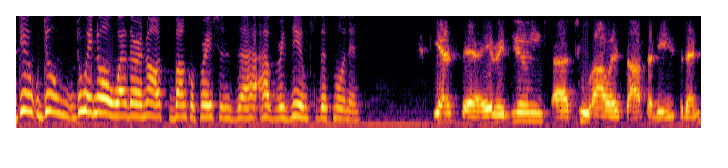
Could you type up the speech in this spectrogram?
do, do, do we know whether or not bank operations uh, have resumed this morning? Yes, uh, it resumed uh, two hours after the incident.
